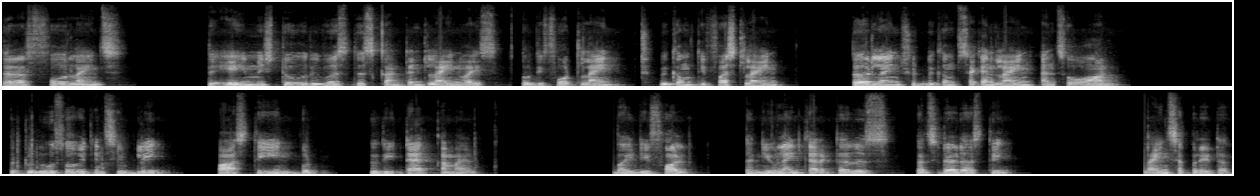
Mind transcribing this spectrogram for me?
There are four lines. The aim is to reverse this content line-wise. So the fourth line should become the first line, third line should become second line and so on. So to do so, we can simply pass the input to the tac command. By default, the new line character is considered as the line separator.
